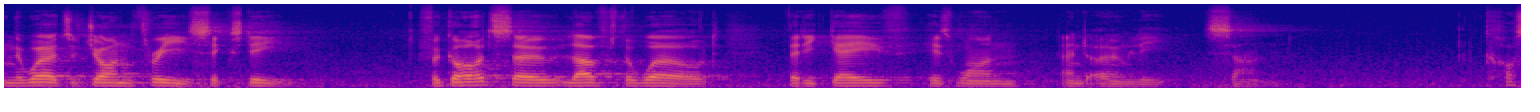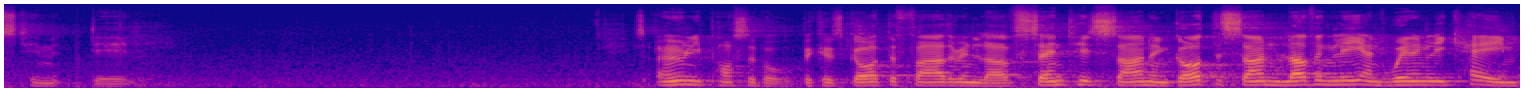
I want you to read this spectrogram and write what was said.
In the words of John 3:16, for God so loved the world that he gave his one and only son. It cost him dearly. It's only possible because God the Father in love sent his Son, and God the Son lovingly and willingly came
